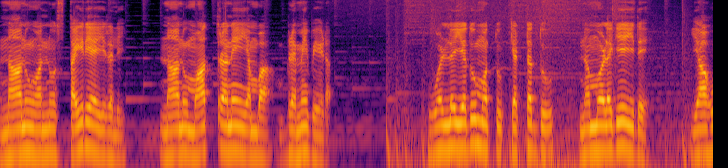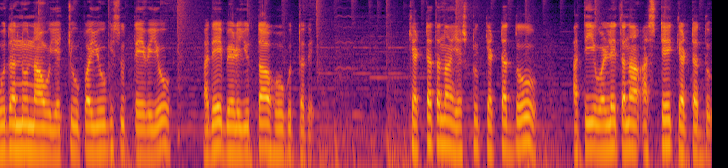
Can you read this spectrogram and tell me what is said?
ನಾನು ಅನ್ನೋ ಸ್ಥೈರ್ಯ ಇರಲಿ. ನಾನು ಮಾತ್ರನೇ ಎಂಬ ಭ್ರಮೆ ಬೇಡ. ಒಳ್ಳೆಯದು ಮತ್ತು ಕೆಟ್ಟದ್ದು ನಮ್ಮೊಳಗೇ ಇದೆ. ಯಾವುದನ್ನು ನಾವು ಹೆಚ್ಚು ಉಪಯೋಗಿಸುತ್ತೇವೆಯೋ ಅದೇ ಬೆಳೆಯುತ್ತಾ ಹೋಗುತ್ತದೆ. ಕೆಟ್ಟತನ ಎಷ್ಟು ಕೆಟ್ಟದ್ದೋ ಅತಿ ಒಳ್ಳೆತನ ಅಷ್ಟೇ ಕೆಟ್ಟದ್ದು.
